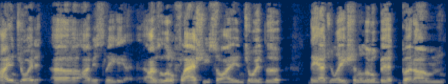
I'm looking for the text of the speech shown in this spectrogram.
I enjoyed it. Uh, obviously, I was a little flashy, so I enjoyed the the adulation a little bit. But um,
